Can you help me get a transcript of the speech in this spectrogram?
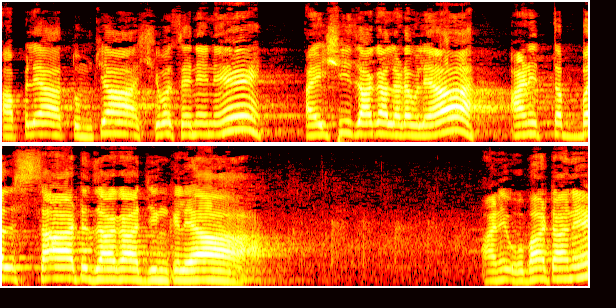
आपल्या तुमच्या शिवसेनेने ऐंशी जागा लढवल्या आणि तब्बल साठ जागा जिंकल्या. आणि उभाटाने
